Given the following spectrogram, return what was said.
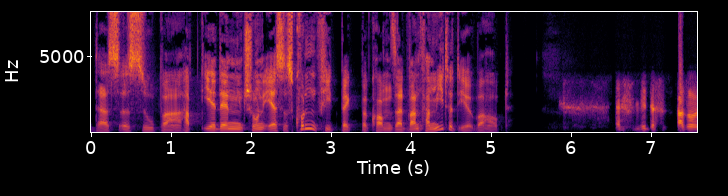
Das ist super. Habt ihr denn schon erstes Kundenfeedback bekommen? Seit wann vermietet ihr überhaupt? Das, also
